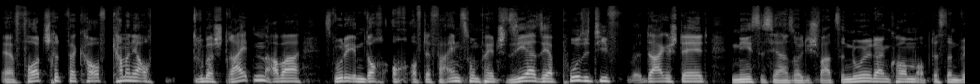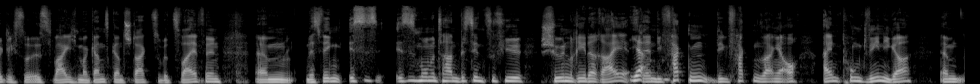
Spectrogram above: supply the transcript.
äh, Fortschritt verkauft. Kann man ja auch drüber streiten, aber es wurde eben doch auch auf der Vereins-Homepage sehr, sehr positiv äh, dargestellt. Nächstes Jahr soll die schwarze Null dann kommen. Ob das dann wirklich so ist, wage ich mal ganz, ganz stark zu bezweifeln. Ähm, deswegen ist es, ist es momentan ein bisschen zu viel Schönrederei, ja. denn die Fakten, die Fakten sagen ja auch, ein Punkt weniger ähm,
